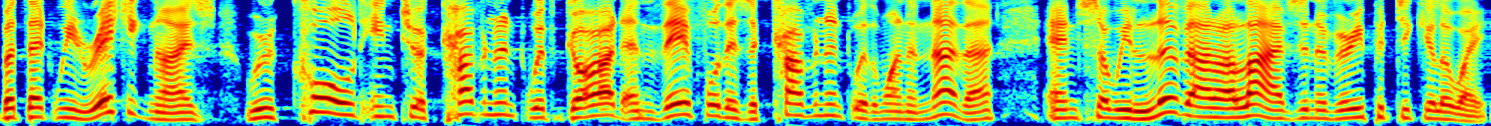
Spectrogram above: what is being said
but that we recognize we're called into a covenant with God, and therefore there's a covenant with one another, and so we live out our lives in a very particular way.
